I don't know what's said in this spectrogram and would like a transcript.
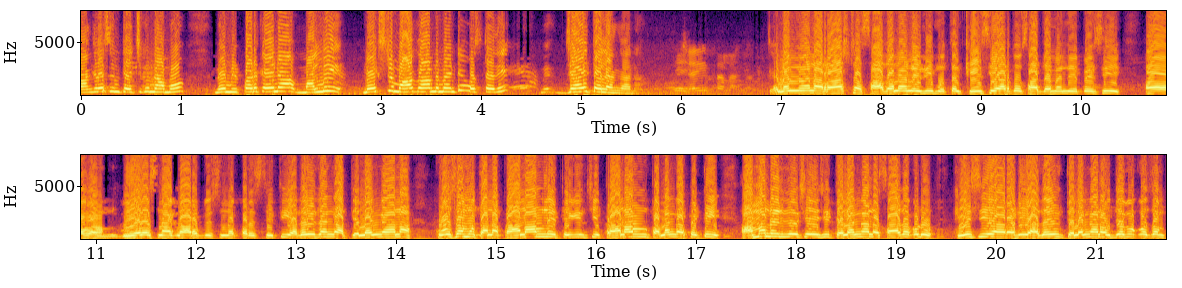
కాంగ్రెస్ని తెచ్చుకున్నాము. మేము ఇప్పటికైనా మళ్ళీ నెక్స్ట్ మా గవర్నమెంటే వస్తుంది. జై తెలంగాణ. తెలంగాణ రాష్ట్ర సాధన అనేది మొత్తం కేసీఆర్తో సాధ్యమని చెప్పేసి బీఆర్ఎస్ నాయకులు ఆరోపిస్తున్న పరిస్థితి. అదేవిధంగా తెలంగాణ కోసము తన ప్రాణాలని తెగించి ప్రాణాలను పణంగా పెట్టి అమర చేసి తెలంగాణ సాధకుడు కేసీఆర్ అని అదే తెలంగాణ ఉద్యమం కోసం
